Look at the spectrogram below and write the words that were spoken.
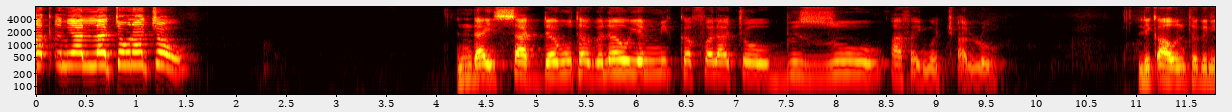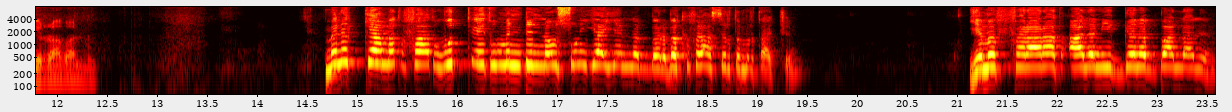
አቅም ያላቸው ናቸው። እንዳይሳደቡ ተብለው የሚከፈላቸው ብዙ አፈኞች አሉ። ሊቃውንት ግን ይራባሉ። መለኪያ መጥፋት ውጤቱ ምንድን ነው? እሱን እያየን ነበር በክፍል አስር ትምህርታችን። የመፈራራት ዓለም ይገነባል አልን።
